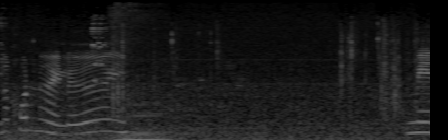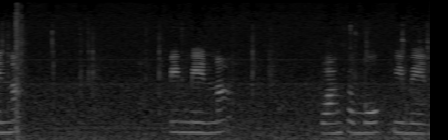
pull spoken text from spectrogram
แล้วโคนเหนื่อยเลย เมนนะ ปีเมนนะ วางสมุกปีเมน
